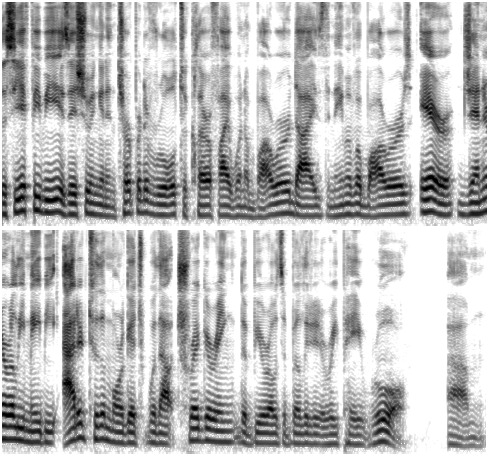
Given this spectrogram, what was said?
the CFPB is issuing an interpretive rule to clarify when a borrower dies, the name of a borrower's heir generally may be added to the mortgage without triggering the Bureau's ability to repay rule. Um,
